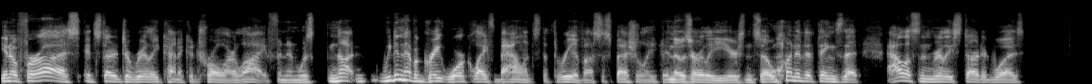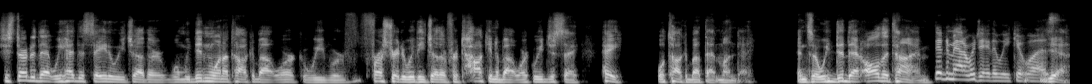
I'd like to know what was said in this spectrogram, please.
you know for us it started to really kind of control our life and it was not we didn't have a great work life balance the three of us especially in those early years and so one of the things that allison really started was she started that we had to say to each other when we didn't want to talk about work or we were frustrated with each other for talking about work, we'd just say, Hey, we'll talk about that Monday. And so we did that all the time. Didn't matter what day of the week it was. Yeah.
